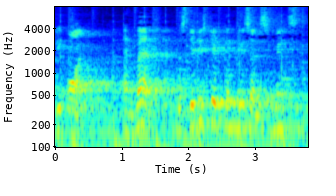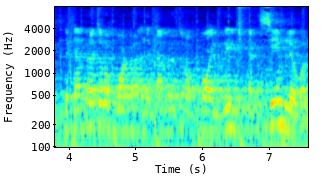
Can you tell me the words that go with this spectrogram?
the oil. And when the steady state conditions means the temperature of water and the temperature of oil reach at the same level,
